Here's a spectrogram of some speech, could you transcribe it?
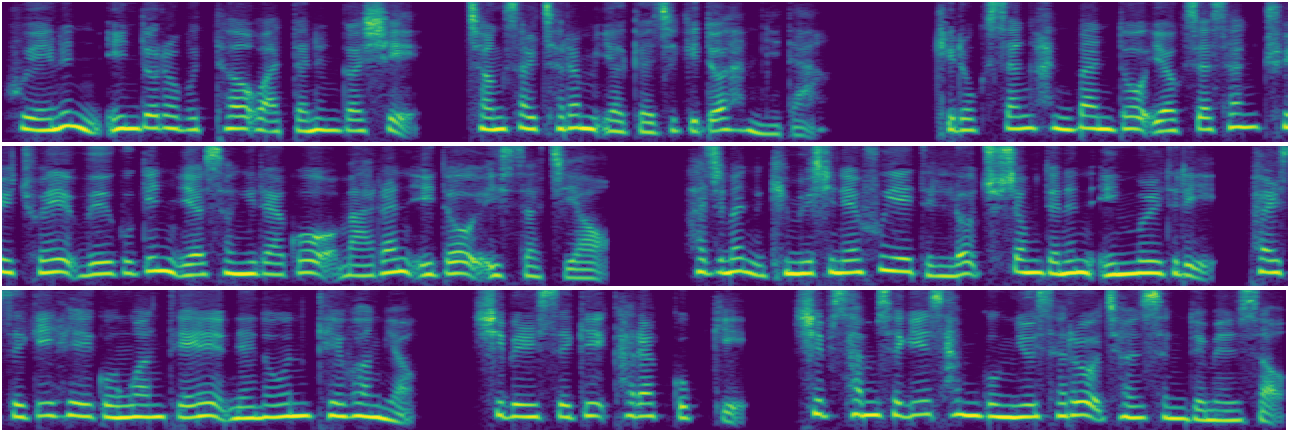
후에는 인도로부터 왔다는 것이 정설처럼 여겨지기도 합니다. 기록상 한반도 역사상 최초의 외국인 여성이라고 말한 이도 있었지요. 하지만 김유신의 후예들로 추정되는 인물들이 8세기 해공왕 때에 내놓은 개황역, 11세기 가락국기, 13세기 삼국유사로 전승되면서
